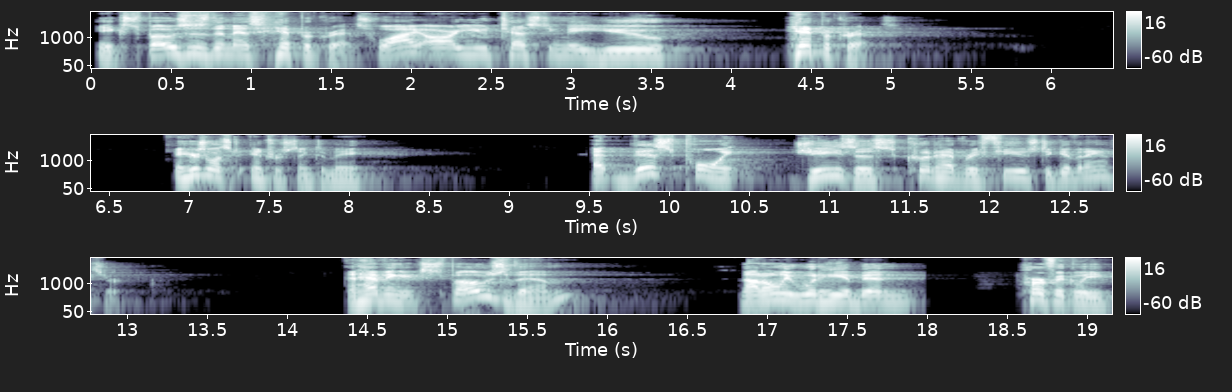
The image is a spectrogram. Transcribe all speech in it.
he exposes them as hypocrites. Why are you testing me, you hypocrites? And here's what's interesting to me. At this point, Jesus could have refused to give an answer. And having exposed them, not only would he have been perfectly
